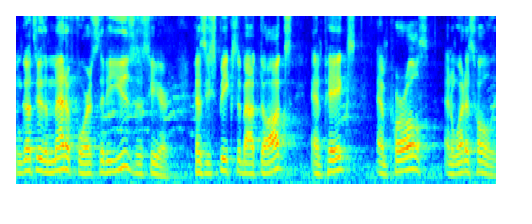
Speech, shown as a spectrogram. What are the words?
And go through the metaphors that he uses here, because he speaks about dogs and pigs and pearls and what is holy.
